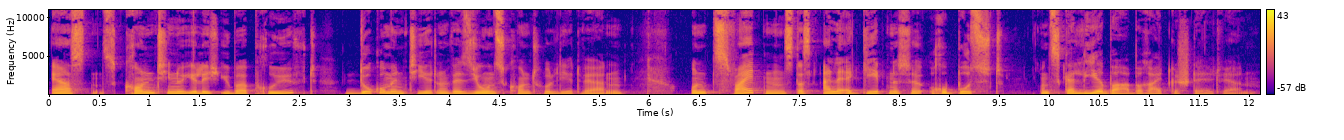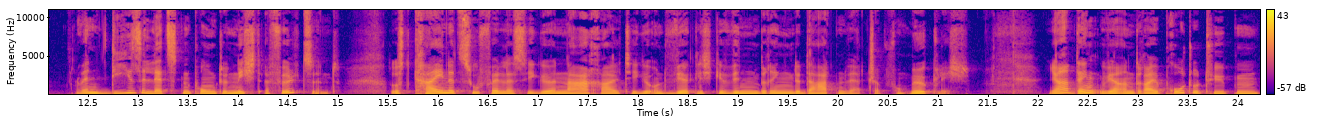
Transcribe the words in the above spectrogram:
erstens kontinuierlich überprüft, dokumentiert und versionskontrolliert werden und zweitens, dass alle Ergebnisse robust und skalierbar bereitgestellt werden. Wenn diese letzten Punkte nicht erfüllt sind, so ist keine zuverlässige, nachhaltige und wirklich gewinnbringende Datenwertschöpfung möglich. Ja, denken wir an drei Prototypen.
